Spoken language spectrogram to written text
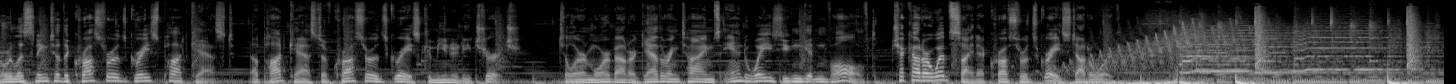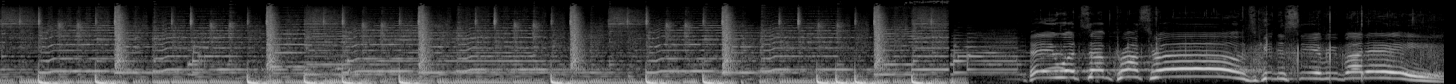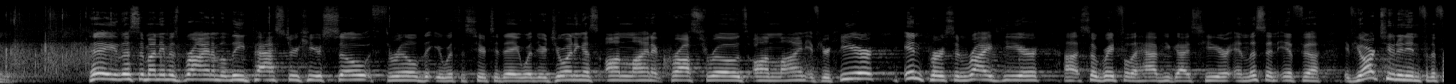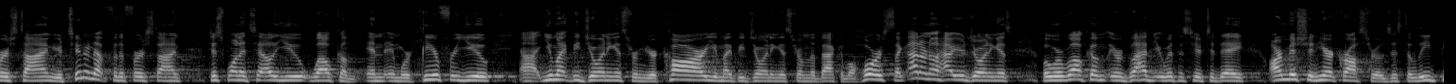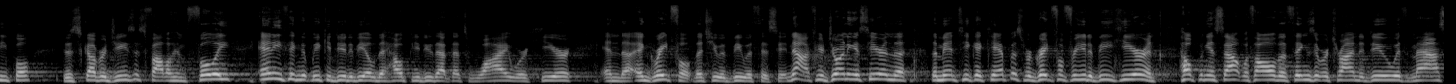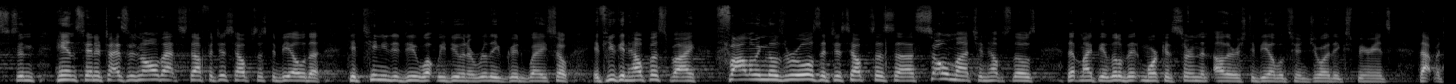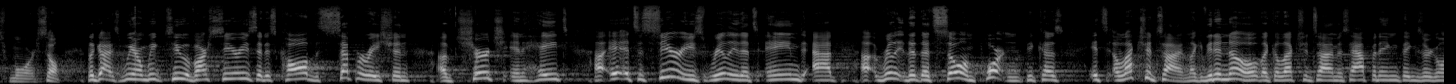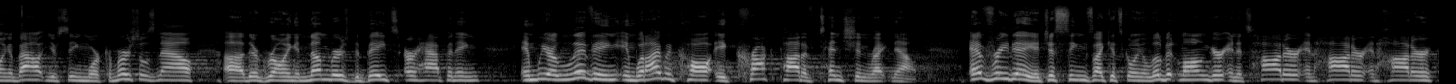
You're listening to the Crossroads Grace Podcast, a podcast of Crossroads Grace Community Church. To learn more about our gathering times and ways you can get involved, check out our website at crossroadsgrace.org. Hey, what's up, Crossroads? Good to see everybody. Hey, listen, my name is Brian. I'm the lead pastor here. So thrilled that you're with us here today. Whether you're joining us online at Crossroads online, if you're here in person right here, uh, so grateful to have you guys here. And listen, if uh, if you are tuning in for the first time, you're tuning up for the first time, just want to tell you welcome, and, and we're here for you. Uh, you might be joining us from your car, you might be joining us from the back of a horse. Like I don't know how you're joining us, but we're welcome. We're glad that you're with us here today. Our mission here at Crossroads is to lead people discover Jesus, follow him fully. Anything that we could do to be able to help you do that, that's why we're here and, uh, and grateful that you would be with us here. Now, if you're joining us here in the, the Manteca campus, we're grateful for you to be here and helping us out with all the things that we're trying to do with masks and hand sanitizers and all that stuff. It just helps us to be able to continue to do what we do in a really good way. So if you can help us by following those rules, it just helps us uh, so much and helps those that might be a little bit more concerned than others to be able to enjoy the experience that much more. So, but guys, we are in week two of our series that is called The Separation of Church and Hate. Uh, it's a series really that's aimed at, uh, really, that, that's so important because it's election time. Like, if you didn't know, like, election time is happening, things are going about, you're seeing more commercials now, uh, they're growing in numbers, debates are happening, and we are living in what I would call a crock pot of tension right now. Every day, it just seems like it's going a little bit longer and it's hotter and hotter and hotter.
